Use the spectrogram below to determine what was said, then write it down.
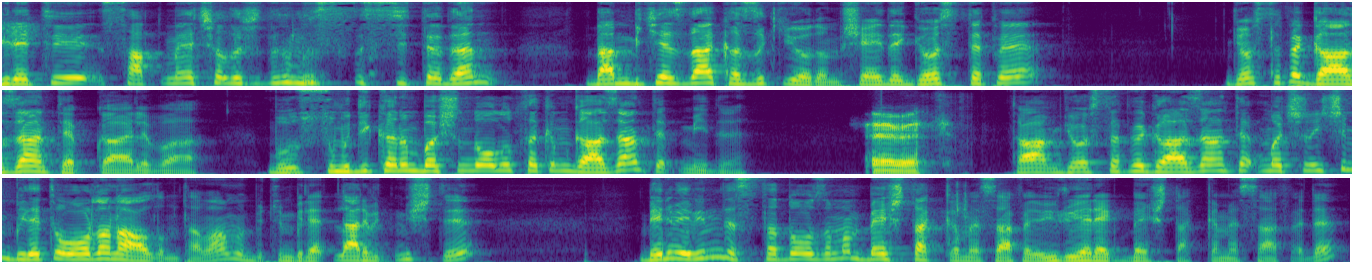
bileti satmaya çalıştığımız siteden ben bir kez daha kazık yiyordum. Şeyde Göztepe Göztepe Gaziantep galiba. Bu Sumudika'nın başında olduğu takım Gaziantep miydi? Evet. Tamam Göztepe Gaziantep maçı için bileti oradan aldım tamam mı? Bütün biletler bitmişti. Benim evim de stada o zaman 5 dakika mesafede. Yürüyerek 5 dakika mesafede.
